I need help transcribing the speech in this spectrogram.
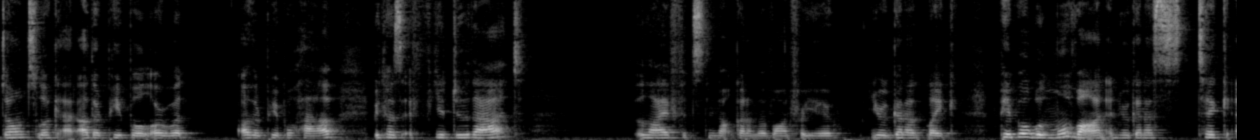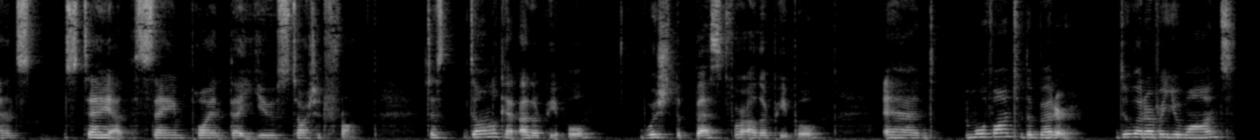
don't look at other people or what other people have because if you do that, life it's not gonna move on for you. You're gonna like people will move on and you're gonna stick and stay at the same point that you started from. Just don't look at other people, wish the best for other people, and move on to the better. Do whatever you want,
